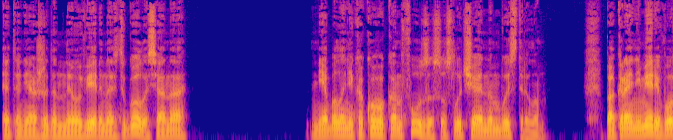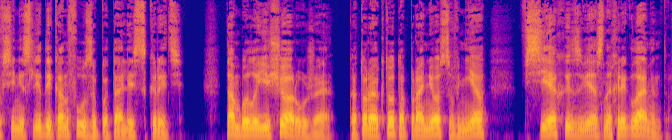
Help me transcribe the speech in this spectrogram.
эта неожиданная уверенность в голосе, она... Не было никакого конфуза со случайным выстрелом. По крайней мере, вовсе не следы конфуза пытались скрыть. Там было еще оружие, которое кто-то пронес вне всех известных регламентов.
